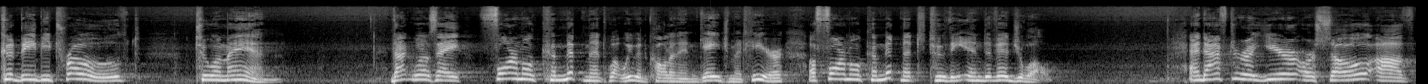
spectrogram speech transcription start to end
could be betrothed to a man. That was a formal commitment, what we would call an engagement here, a formal commitment to the individual. And after a year or so of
